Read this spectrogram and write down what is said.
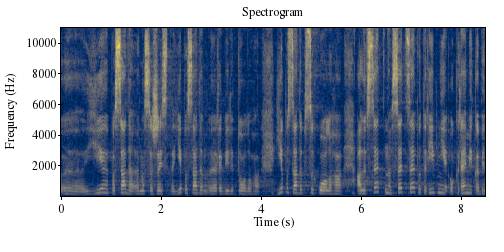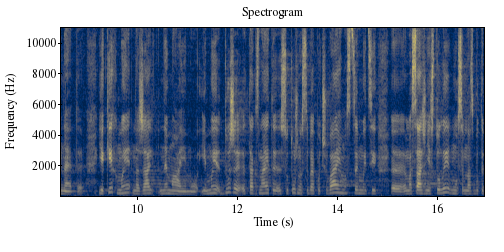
е, є посада масажиста, є посада реабілітолога, є посада психолога, але все, на все це потрібні окремі кабінети, яких ми, на жаль, не маємо. І ми дуже, так знаєте, сутужно себе почуваємо з цим. Ми ці масажні столи, мусив нас бути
